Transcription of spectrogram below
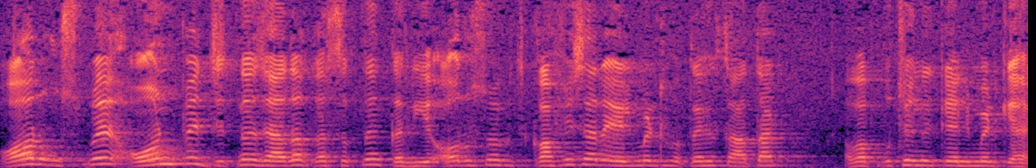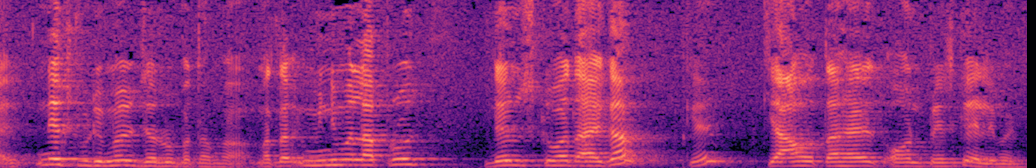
और उसमें ऑन पे जितना ज़्यादा कर सकते हैं, करिए और उसमें काफ़ी सारे एलिमेंट होते हैं सात आठ अब आप पूछेंगे कि एलिमेंट क्या है? नेक्स्ट वीडियो में ज़रूर बताऊँगा। मतलब मिनिमल अप्रोच देन उसके बाद आएगा कि क्या होता है ऑन पेज के एलिमेंट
